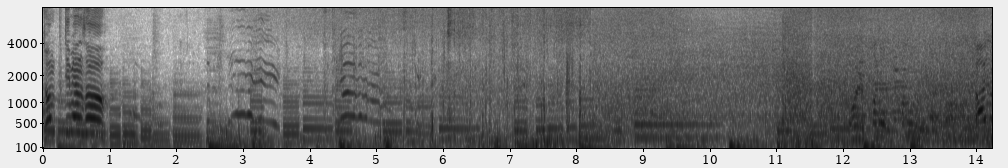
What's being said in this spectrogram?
점프 뛰면서. 오이 파도 파도 아 이거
